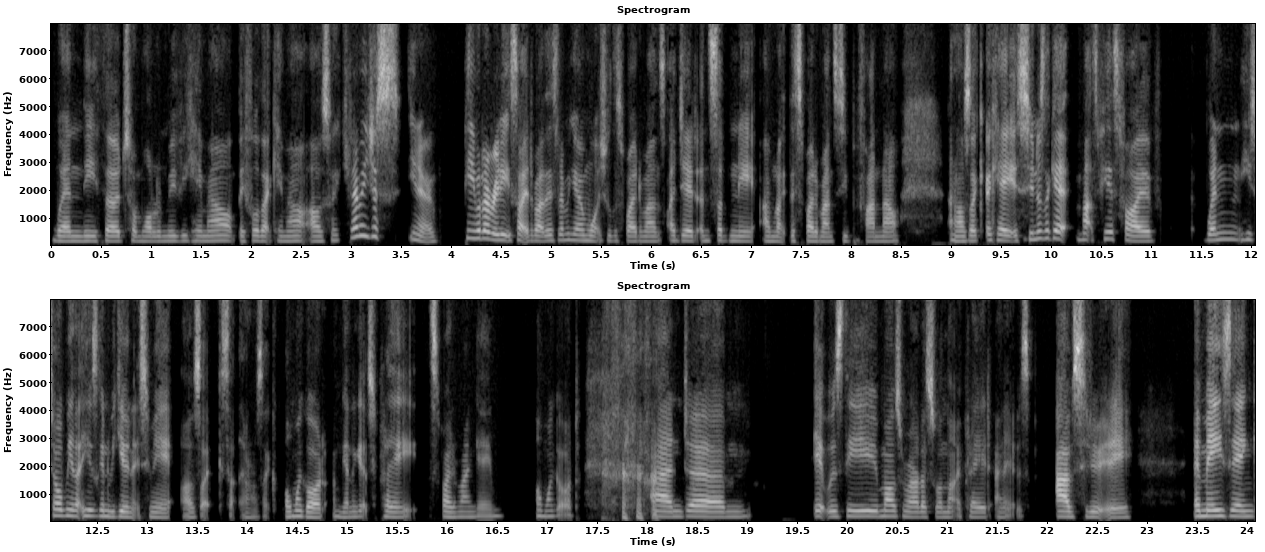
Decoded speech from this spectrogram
when the third Tom Holland movie came out, before that came out, I was like, let me just, you know, people are really excited about this. Let me go and watch all the Spider-Mans. I did, and suddenly I'm like the Spider-Man super fan now. And I was like, okay, as soon as I get Matt's PS5, when he told me that he was going to be giving it to me, I was like, sat there, I was like, oh my god, I'm going to get to play the Spider-Man game. Oh my god and um, it was the Miles Morales one that I played, and it was absolutely amazing.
